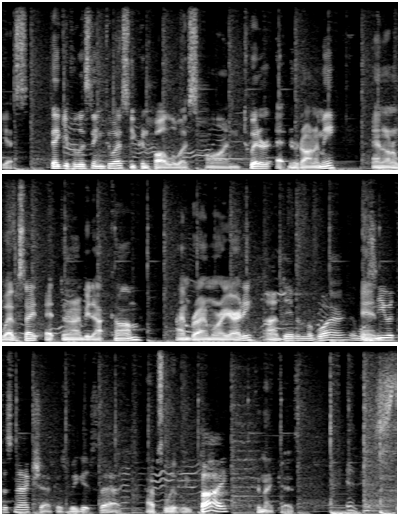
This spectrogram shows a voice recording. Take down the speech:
Yes. Thank you for listening to us. You can follow us on Twitter at Nerdonomy and on our website at nerdonomy.com. I'm Brian Moriarty. I'm David McGuire, and we'll And- see you at the snack shack as we get fat. Absolutely. Bye. Good night, guys. It is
